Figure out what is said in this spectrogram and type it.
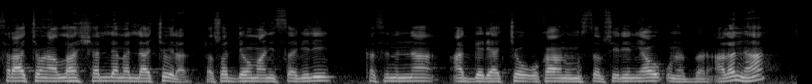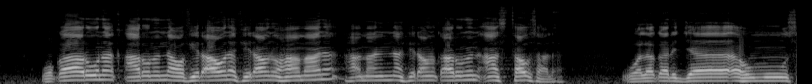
ስራቸውን አላህ ሸለመላቸው ይላል። ፈሶደሁም አን ሰቢሊ ከስምና አገዳቸው ወካኑ ሙስተብሲሪን ያውቁ ነበር አለና ወቃሩነ ቃሩንና ወፊርአውነ ፊርአውን ወሃማነ ሃማንና ፊርአውን ቃሩንን አስታውስ አለ። ወለቀድ ጃአሁ ሙሳ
